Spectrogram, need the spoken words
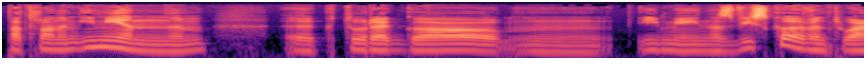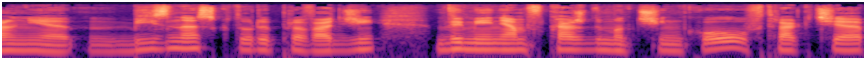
patronem imiennym, y, którego mm, imię i nazwisko, ewentualnie biznes, który prowadzi, wymieniam w każdym odcinku w trakcie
